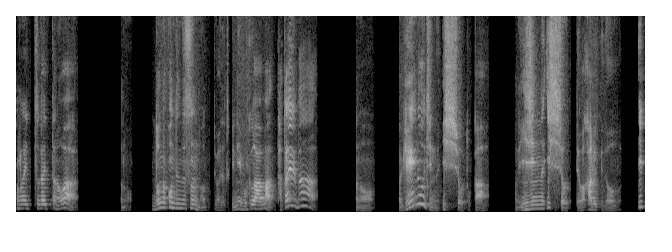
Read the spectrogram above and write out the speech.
このいつが言ったのはそのどんなコンテンツすんのって言われた時に僕はまあ例えばその芸能人の一生とか偉人の一生って分かるけど一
